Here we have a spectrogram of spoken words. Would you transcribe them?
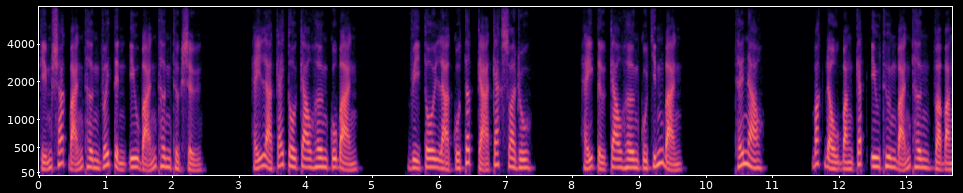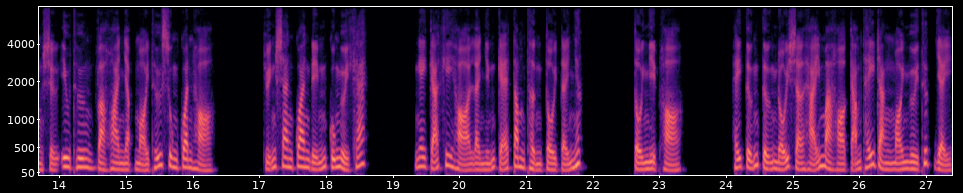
kiểm soát bản thân với tình yêu bản thân thực sự. Hãy là cái tôi cao hơn của bạn. Vì tôi là của tất cả các Soaru. Hãy tự cao hơn của chính bạn. Thế nào? Bắt đầu bằng cách yêu thương bản thân và bằng sự yêu thương và hòa nhập mọi thứ xung quanh họ. Chuyển sang quan điểm của người khác. Ngay cả khi họ là những kẻ tâm thần tồi tệ nhất. Tội nghiệp họ. Hãy tưởng tượng nỗi sợ hãi mà họ cảm thấy rằng mọi người thức dậy,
